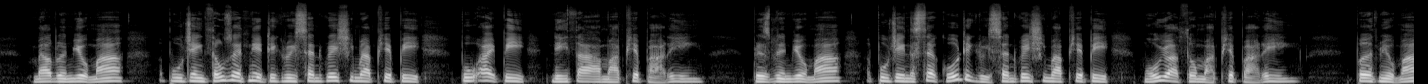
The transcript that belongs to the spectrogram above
။ Melbourne မြို့မှာအပူချိန်32 degree centigrade ရှိမှဖြစ်ပြီးပူအိုက်ပြီးနေသားမှာဖြစ်ပါတယ်။ Brisbane မြို့မှာအပူချိန်29 degree centigrade ရှိမှဖြစ်ပြီးမိုးရွာသွန်းမှဖြစ်ပါတယ်။ Perth မြို့မှာ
